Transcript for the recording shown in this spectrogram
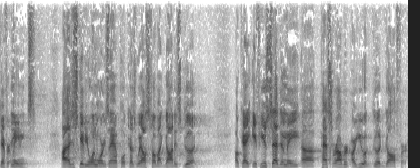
Different meanings. I'll just give you one more example because we also talk about God is good. Okay? If you said to me, uh, Pastor Robert, are you a good golfer?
